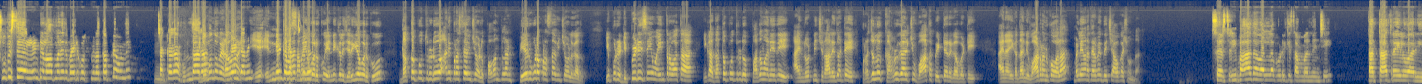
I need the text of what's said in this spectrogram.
చూపిస్తే ఏంటి లోపం అనేది బయటకు వస్తుంది కదా తప్పే ఉంది. చక్కగా హుందాగా మేడం ఎన్నికల సమయం? వరకు ఎన్నికలు జరిగే వరకు దత్తపుత్రుడు అని ప్రస్తావించేవాళ్ళు పవన్ కళ్యాణ్ పేరు కూడా ప్రస్తావించేవాళ్ళు కాదు. ఇప్పుడు డిప్యూటీ సీఎం అయిన తర్వాత ఇంకా దత్తపుత్రుడు పదం అనేది ఆయన నోటి నుంచి రాలేదు. అంటే ప్రజలు కర్రుగాల్చి వాత పెట్టారు కాబట్టి ఆయన ఇక దాన్ని వాడరు అనుకోవాలా మళ్ళీ ఏమైనా తెర మీద తెచ్చే అవకాశం ఉందా? సార్ శ్రీపాద వల్లభుడికి సంబంధించి దత్తాత్రేయులు వారి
